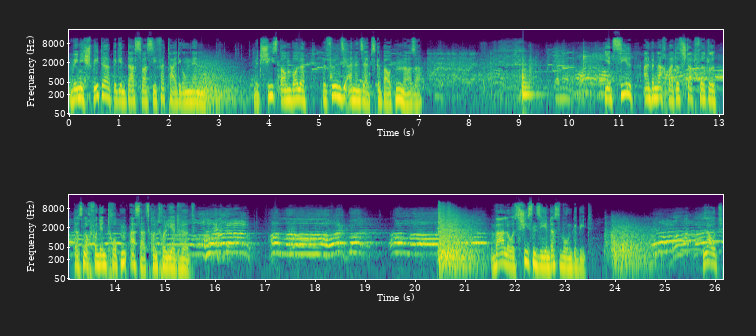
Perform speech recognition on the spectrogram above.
Wenig später beginnt das, was sie Verteidigung nennen. Mit Schießbaumwolle befüllen sie einen selbstgebauten Mörser. Ihr Ziel ein benachbartes Stadtviertel, das noch von den Truppen Assads kontrolliert wird. Wahllos schießen sie in das Wohngebiet. Laut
